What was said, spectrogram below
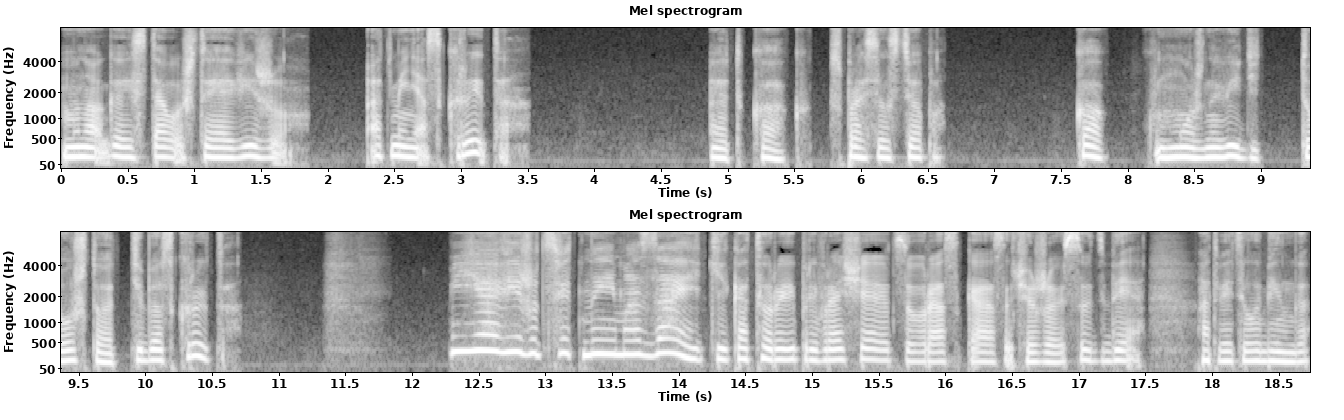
Многое из того, что я вижу, от меня скрыто. Это как? — спросил Степа. «Как можно видеть то, что от тебя скрыто?» «Я вижу цветные мозаики, которые превращаются в рассказ о чужой судьбе», — ответила Бинго.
